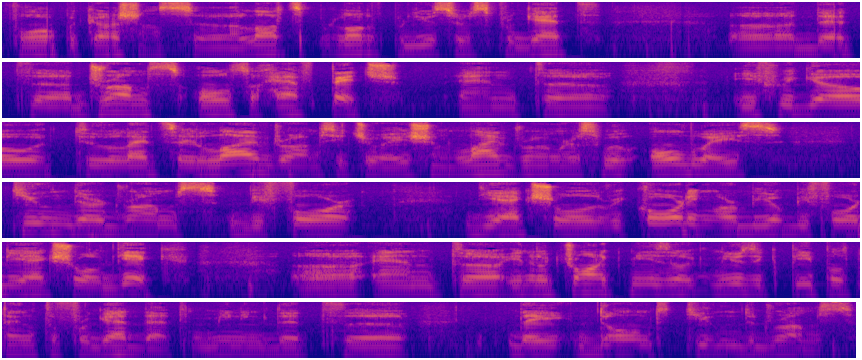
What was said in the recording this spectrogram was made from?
for all percussions. Uh, lots, a lot of producers forget uh, that uh, drums also have pitch. And uh, if we go to, let's say, live drum situation, live drummers will always tune their drums before the actual recording or before the actual gig. Uh, and uh, in electronic music, music, people tend to forget that, meaning that uh, they don't tune the drums.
